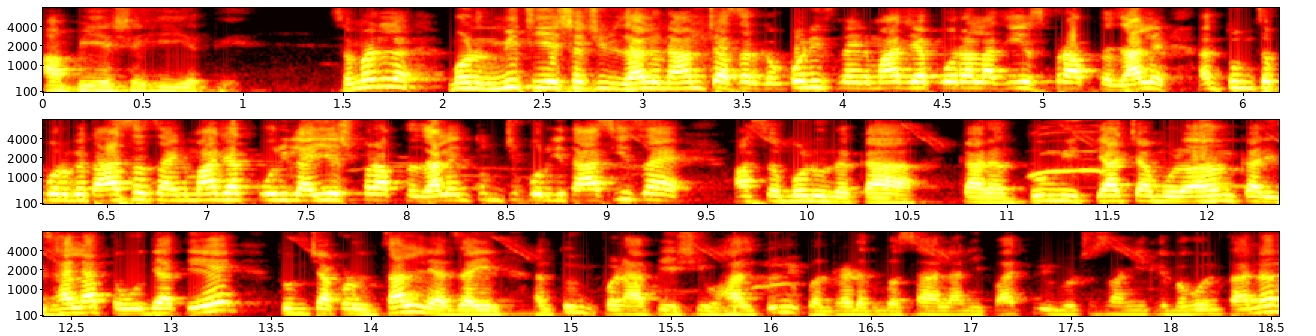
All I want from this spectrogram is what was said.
अपयशही येते. समजलं? म्हणून मीच यशस्वी झालो ना आमच्यासारखं कोणीच नाही. माझ्या पोराला यश प्राप्त झाले आणि तुमचं पोरग तर असंच आहे आणि माझ्या पोरीला यश प्राप्त झाले आणि तुमची पोरगी तर अशीच आहे. असं म्हणू नका. कारण तुम्ही त्याच्यामुळे अहंकारी झाला तर उद्या ते तुमच्याकडून चालल्या जाईल. आणि तुम्ही पण अपयशी व्हाल तुम्ही पण रडत बसाल. आणि पाचवी गोष्ट सांगितली भगवंतानं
